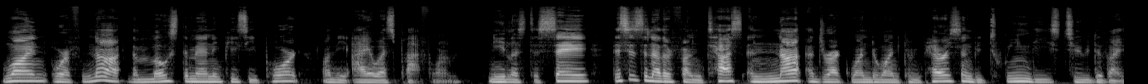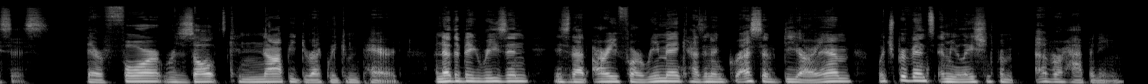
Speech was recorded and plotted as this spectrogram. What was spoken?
one or if not, the most demanding PC port on the iOS platform. Needless to say, this is another fun test and not a direct one-to-one comparison between these two devices. Therefore, results cannot be directly compared, Another big reason is that RE4 Remake has an aggressive DRM, which prevents emulation from ever happening.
